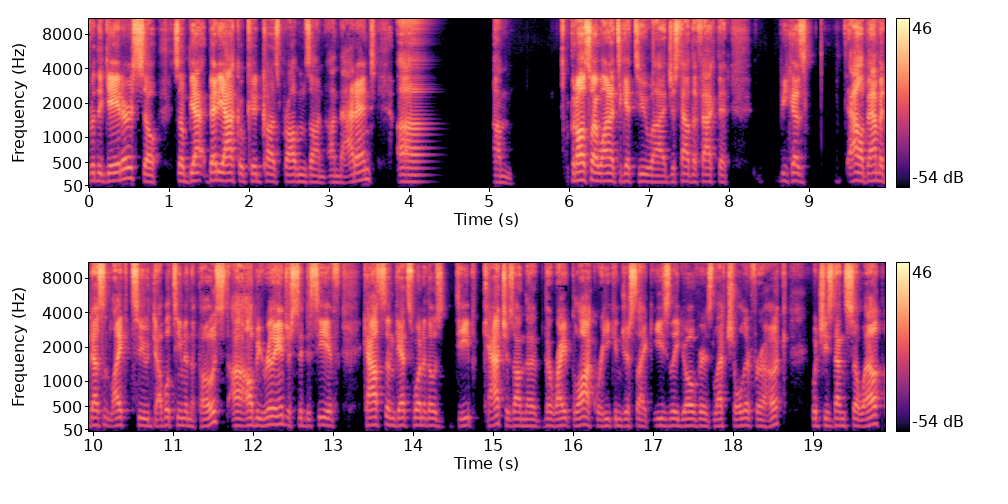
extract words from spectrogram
for the Gators. So so Bediako could cause problems on on that end. Uh, um, but also, I wanted to get to uh, just how the fact that because Alabama doesn't like to double team in the post. Uh, I'll be really interested to see if Castleton gets one of those deep catches on the, the right block where he can just like easily go over his left shoulder for a hook, which he's done so well.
